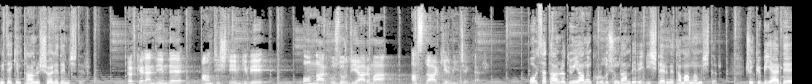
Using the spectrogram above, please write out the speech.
Nitekim Tanrı şöyle demiştir. Öfkelendiğimde ant içtiğim gibi onlar huzur diyarıma asla girmeyecekler. Oysa Tanrı dünyanın kuruluşundan beri işlerini tamamlamıştır. Çünkü bir yerde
